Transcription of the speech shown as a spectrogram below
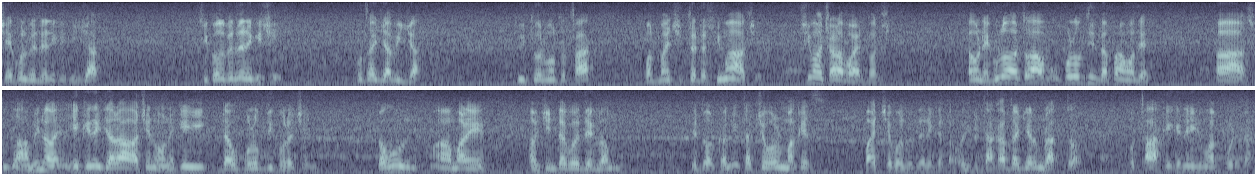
শেকল বেঁধে রেখেছি যাক। শিকল বেঁধে রেখেছি কোথায় যাবি যাক। তুই তোর মতো থাক বদমাইশির তো একটা সীমা আছে। সীমা ছাড়া বয়াত বলছি। এখন এগুলো হয়তো উপলব্ধির ব্যাপার আমাদের। শুধু আমি নয় এখানে যারা আছেন অনেকেই এটা উপলব্ধি করেছেন। তখন মানে আমি চিন্তা করে দেখলাম যে দরকার নেই তার চেয়ে ওর মাকে বাচ্চা গল্পে রেখে দাও। ওই ডাকাতরা যেরকম রাখতো ও থাক এখানে এই মাল পড়ে থাক।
